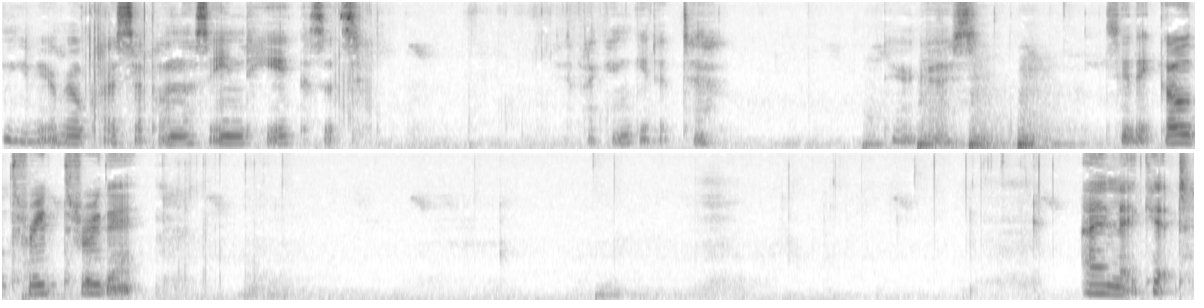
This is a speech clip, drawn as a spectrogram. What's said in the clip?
give you a real close-up on this end here because it's, if I can get it to, there it goes. See that gold thread through that? I like it.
